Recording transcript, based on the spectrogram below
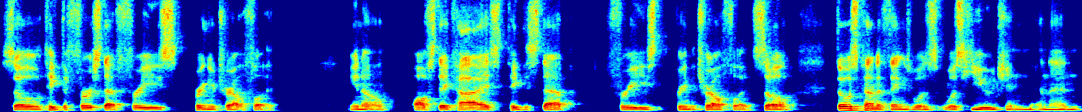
So take the first step freeze bring your trail foot. You know off stick highs, take the step, freeze, bring the trail foot. So those kind of things was was huge. And and then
